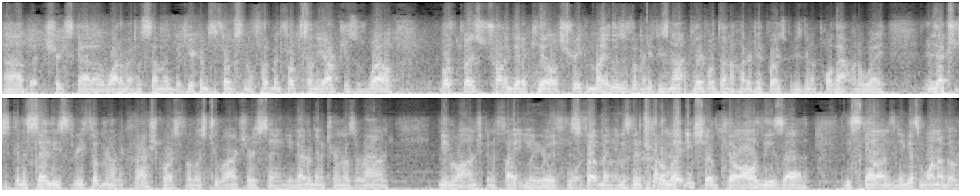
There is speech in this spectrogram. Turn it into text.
Uh, but Shriek's got a water elemental summon. But here comes the focus on the footman, focus on the archers as well. Both players trying to get a kill. Shriek might lose a footman if he's not careful, down 100 hit points, but he's going to pull that one away. And he's actually just going to send these three footmen on a crash course for those two archers, saying, you're never going to turn those around. Meanwhile, I'm just going to fight you with this footman, and he's going to try to lightning shield kill all these uh, these skeletons, and he gets one of them,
